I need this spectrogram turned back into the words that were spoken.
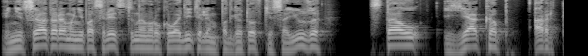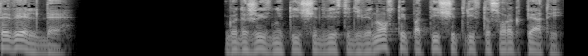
Инициатором и непосредственным руководителем подготовки Союза стал Якоб Артевельде. Годы жизни 1290 по 1345.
